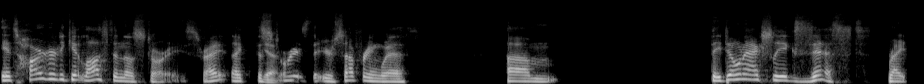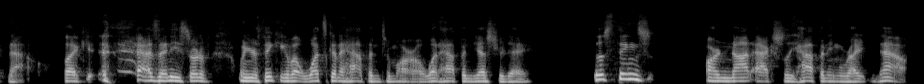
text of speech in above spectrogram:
it's harder to get lost in those stories, right? Like the yeah. stories that you're suffering with, um, they don't actually exist right now like as any sort of when you're thinking about what's going to happen tomorrow what happened yesterday those things are not actually happening right now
